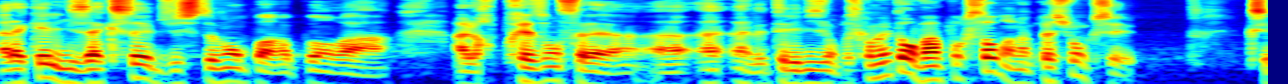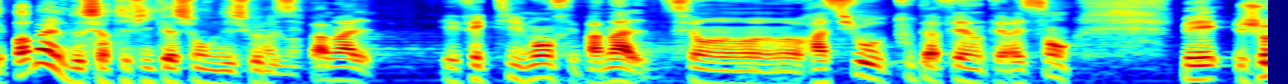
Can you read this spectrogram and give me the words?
à laquelle ils accèdent justement par rapport à, leur présence à la, à la télévision? Parce qu'en même temps, 20%, on a l'impression que c'est c'est pas mal de certification de disque Ah, d'or. c'est pas mal. Effectivement, c'est pas mal. C'est un ratio tout à fait intéressant. Mais je,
